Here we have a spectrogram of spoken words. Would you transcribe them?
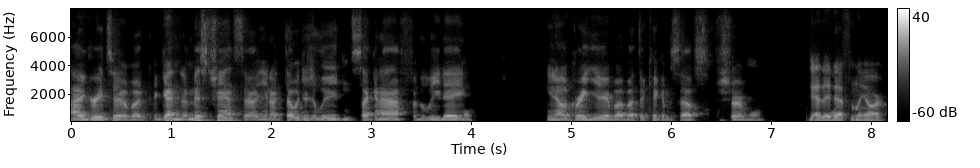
I agree too, but again, a missed chance there. You know, double digit lead in second half for the lead eight. You know, great year, but I bet they're kicking themselves for sure. Yeah, yeah they yeah. definitely are.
